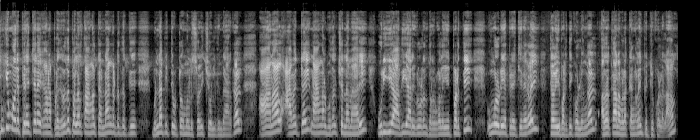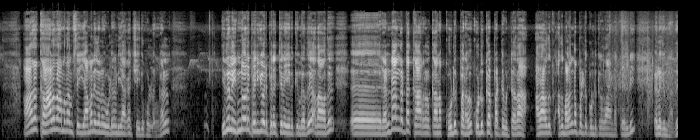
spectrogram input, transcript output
இங்கும் ஒரு பிரச்சனை காணப்படுகிறது. பலர் தாங்கள் தண்டாங்கட்டத்திற்கு விண்ணப்பித்து விட்டோம் என்று சொல்லி சொல்கின்றார்கள். ஆனால் அவற்றை நாங்கள் முதல் சொன்ன மாதிரி உரிய அதிகாரிகளுடன் தொடர்புகளை ஏற்படுத்தி உங்களுடைய பிரச்சனைகளை தெளிவுபடுத்திக் கொள்ளுங்கள். அதற்கான விளக்கங்களையும் பெற்றுக்கொள்ளலாம் ஆக காலதாமதம் செய்யாமல் இதனை உடனடியாக செய்து கொள்ளுங்கள். இதில் இன்னொரு பெரிய ஒரு பிரச்சனை இருக்கின்றது. அதாவது அஹ், ரெண்டாம் கட்டக்காரர்களுக்கான கொடுப்பனவு கொடுக்கப்பட்டு விட்டதா? அதாவது அது வழங்கப்பட்டு கொண்டிருக்கிறதா என்ற கேள்வி எழுகின்றது.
